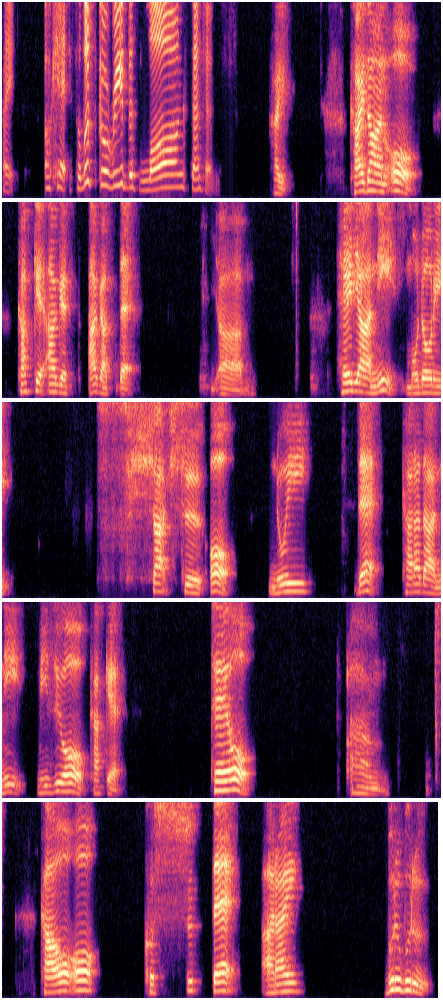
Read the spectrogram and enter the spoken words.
Hi. Okay, so let's go read this long sentence. はい。階段を駆け上げ、上がって、あ 部屋に戻り、シャツを脱いで、体に水をかけ、手を、顔をこすって洗い、ブルブル、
